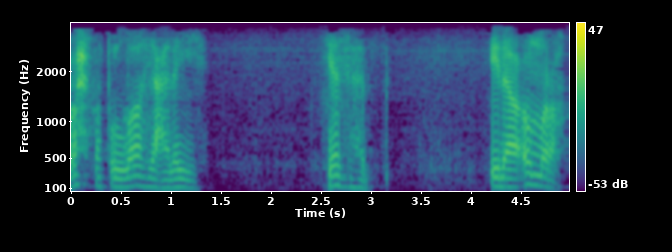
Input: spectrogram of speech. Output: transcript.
رحمة الله عليه يذهب إلى عمرة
